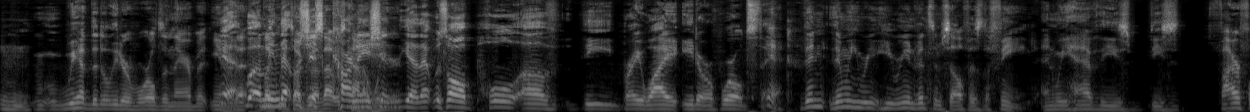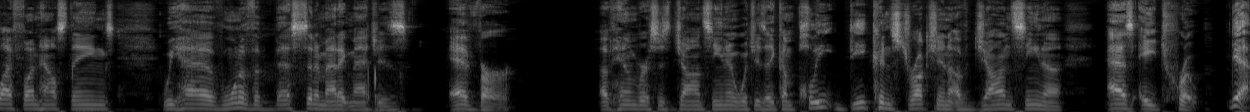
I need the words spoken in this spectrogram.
mhm. We have the deleter of worlds in there, but you know, yeah, that, well, I like mean that was talked about, just that carnation. weird. Yeah, that was all pull of the Bray Wyatt Eater of Worlds thing. Yeah. Then then we re, he reinvents himself as the fiend, and we have these these Firefly Funhouse things. We have one of the best cinematic matches ever of him versus John Cena, which is a complete deconstruction of John Cena as a trope. Yeah.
